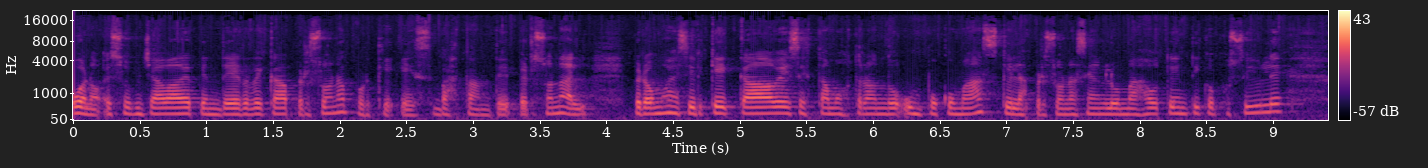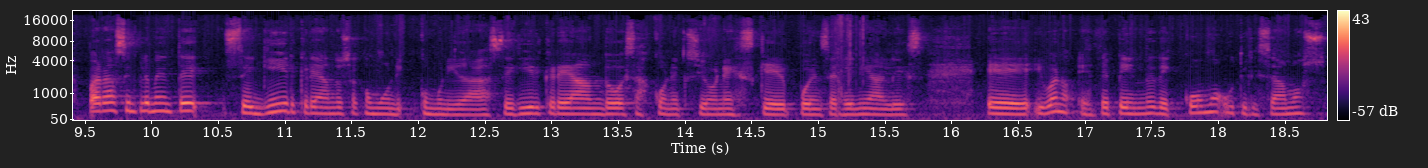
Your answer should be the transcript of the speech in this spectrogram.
Bueno, eso ya va a depender de cada persona porque es bastante personal, pero vamos a decir que cada vez se está mostrando un poco más que las personas sean lo más auténtico posible para simplemente seguir creando esa comunidad, seguir creando esas conexiones que pueden ser geniales. Eh, y bueno, es depende de cómo utilizamos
